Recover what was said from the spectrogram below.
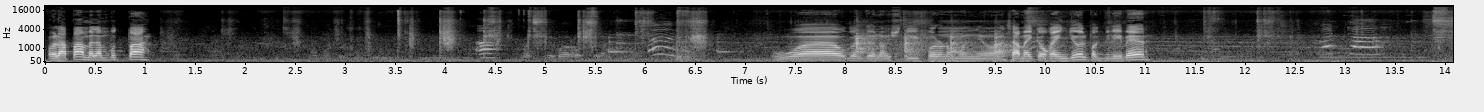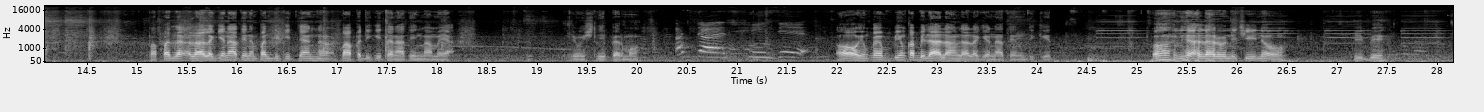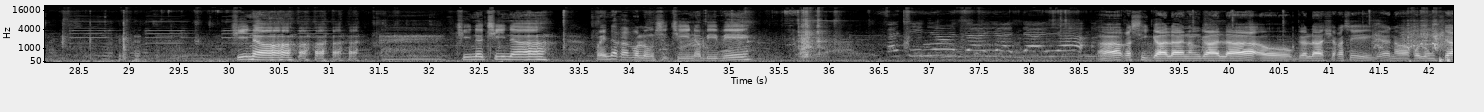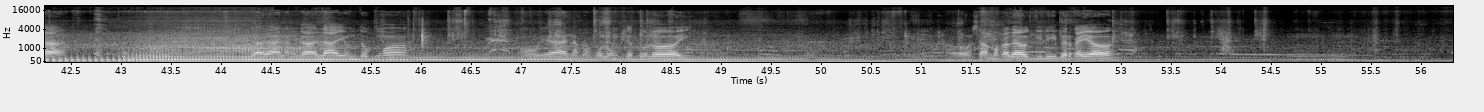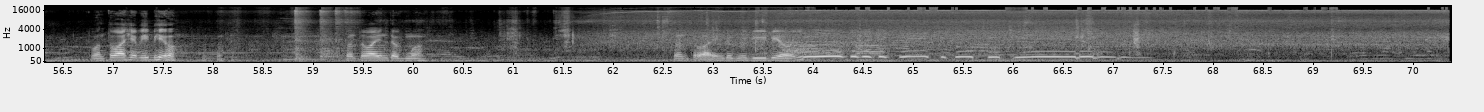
Wala pa, malambot pa. Wow, ganda ng sticker naman yun. Sama ikaw kay Angel pag-deliver. Papalalagyan natin ng pandikit yan. Papadikitan natin mamaya. Yung slipper mo. Hindi. Oo, yung, yung kabila lang lalagyan natin ng dikit. Oh, nilalaro ni Chino. oh. Bibi. Chino! Chino, Chino! May nakakulong si Chino, Bibi. Kasi daya, daya. Ah, kasi gala ng gala. Oh, gala siya kasi. Yan, nakakulong siya. Gala ng gala yung dog mo. Oh, yan, nakakulong siya tuloy. Oh, sama ka daw, deliver kayo. Mm. Tuwan-tuwa siya, bibi, oh. Tuwan-tuwa yung dog mo. Tuwan-tuwa yung dog ni bibi, oh.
